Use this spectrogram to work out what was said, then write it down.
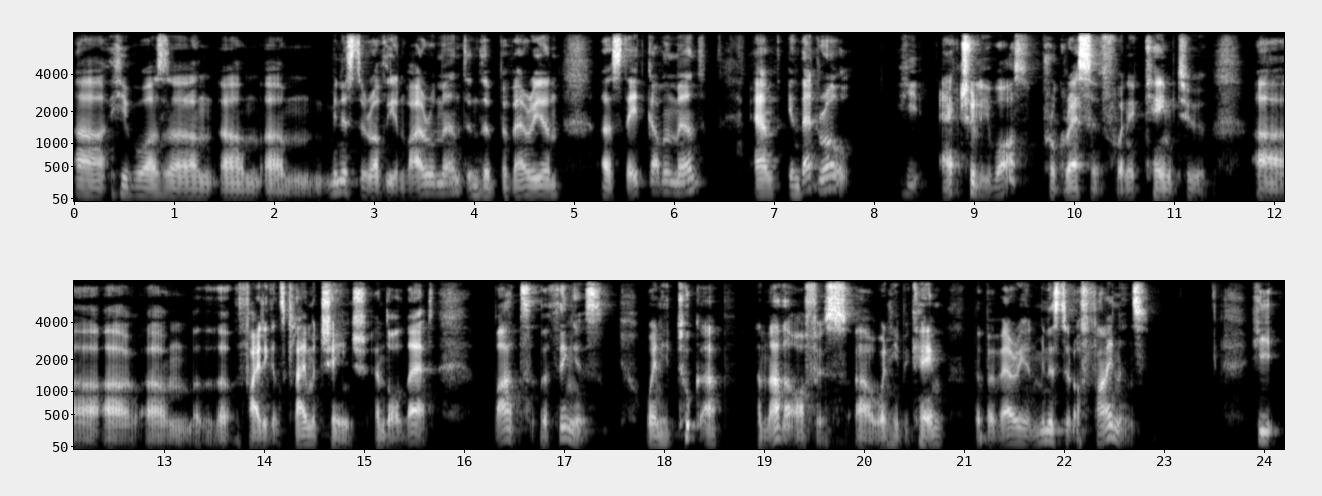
uh, he was a um, um, um, minister of the environment in the Bavarian uh, state government, and in that role, he actually was progressive when it came to uh, um, the fight against climate change and all that. But the thing is, when he took up another office, when he became the Bavarian Minister of Finance, he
